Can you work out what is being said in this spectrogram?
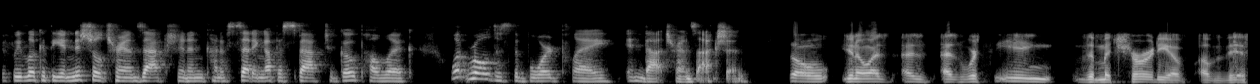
if we look at the initial transaction and kind of setting up a SPAC to go public, what role does the board play in that transaction? So, you know, as as as we're seeing the maturity of of this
